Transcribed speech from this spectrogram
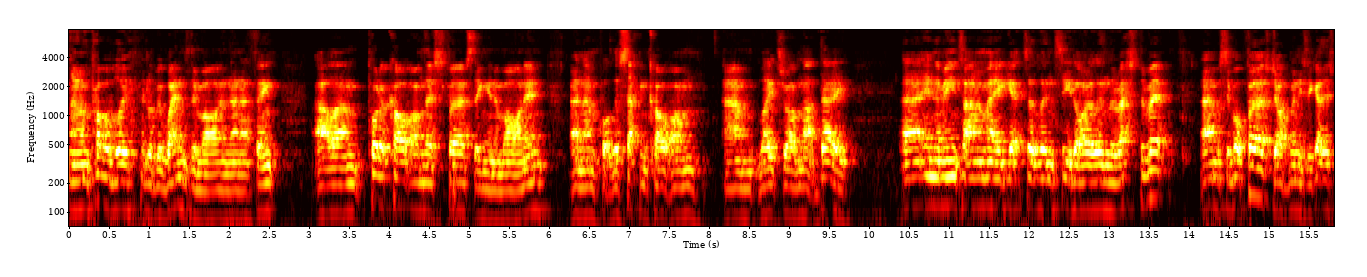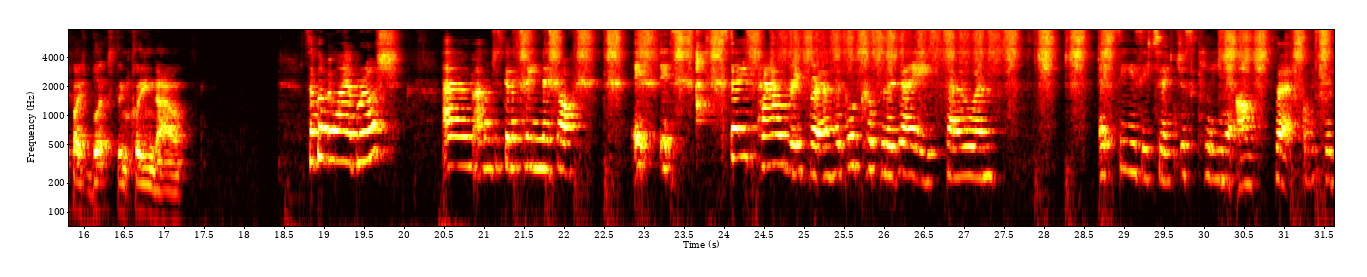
um, probably it'll be Wednesday morning then I think. I'll um, put a coat on this first thing in the morning and then put the second coat on um, later on that day. Uh, in the meantime, I may get to linseed oil in the rest of it. Um, but first job, we need to get this place blitzed and cleaned out. So I've got my wire brush um, and I'm just going to clean this off. It, it stays powdery for a, good couple of days, so um, it's easy to just clean it off, but obviously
